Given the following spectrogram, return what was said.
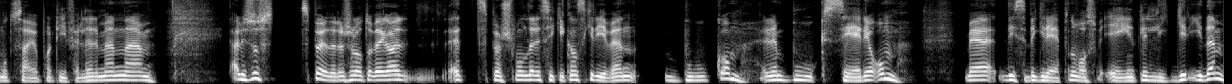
mot, seg og partifeller. Men jeg har lyst til å spørre dere, Charlotte og Vegard, et spørsmål dere sikkert kan skrive en bok om, eller en bokserie om, med disse begrepene og hva som egentlig ligger i dem.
